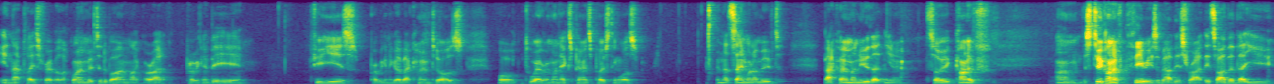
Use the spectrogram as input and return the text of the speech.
in that place forever. Like when I moved to Dubai, I'm like, all right, probably going to be here a few years. Probably going to go back home to Oz, or to wherever my next parents' posting was. And that same when I moved back home, I knew that you know. So it kind of um, there's two kind of theories about this, right? It's either that you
